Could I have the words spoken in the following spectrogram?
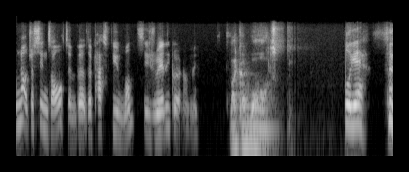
Not just since autumn, but the past few months, he's really grown on me. Like a wart. Well, yeah.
